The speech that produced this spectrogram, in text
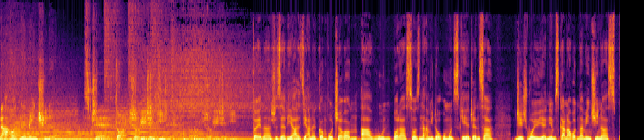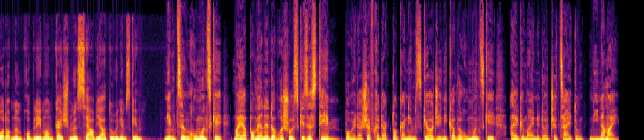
Narodne mężczyny. Zcze to iżo wiedzieli? To je nasz serial z Janekom Wučerom a wun poda so z nami do rumunskeje dženca, gdzież wojuje niemska narodna mężczyzna z podobnym problemom, kajż my Serbia tu w niemskim. Niemcy w Rumunskiej mają pomiernie dobry szulski system, powiada szefredaktorka niemskiego dziennika w rumunskiej Allgemeine Deutsche Zeitung Nina May.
